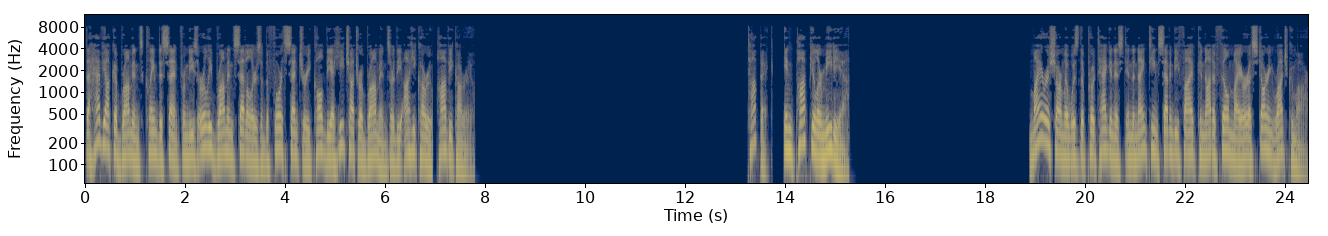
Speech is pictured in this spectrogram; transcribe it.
The Havyaka Brahmins claim descent from these early Brahmin settlers of the 4th century called the Ahichatra Brahmins or the Ahikaru, Havikaru. In popular media Mayurasharma was the protagonist in the 1975 Kannada film Mayura starring Rajkumar.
